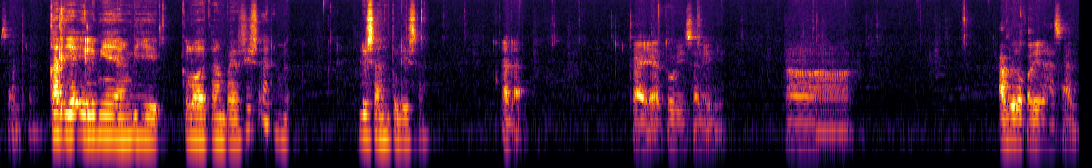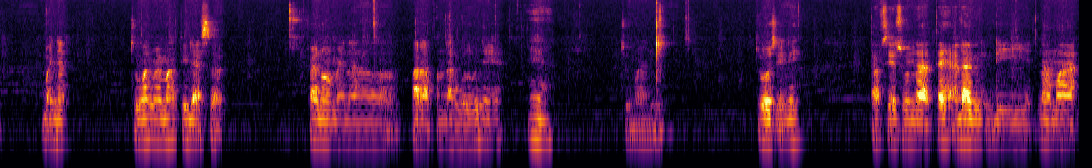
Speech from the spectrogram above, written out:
Pesantren. Karya ilmiah yang dikeluarkan Persis ada nggak? Tulisan-tulisan. Ada. Kayak tulisan ini. Eh Abdul Qadir Hasan banyak. Cuman memang tidak se fenomenal para pendahulunya ya. Ya cuman terus ini tafsir Sunda teh ada di nama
